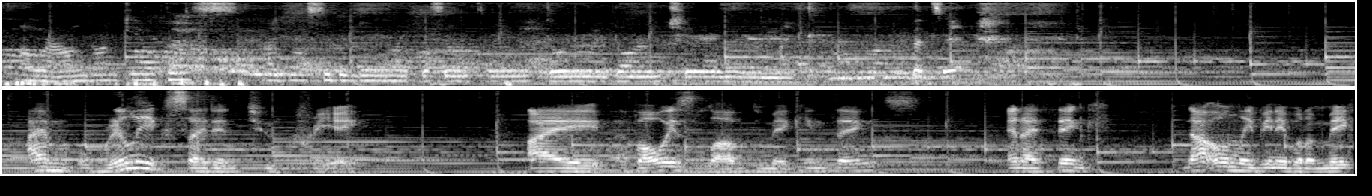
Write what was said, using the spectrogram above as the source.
around on campus. I've mostly been doing like the same thing, going to my dorm, cheering, and then like that's it. I'm really excited to create. I have always loved making things, and I think not only being able to make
